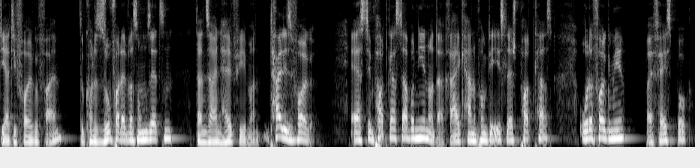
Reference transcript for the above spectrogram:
Dir hat die Folge gefallen? Du konntest sofort etwas umsetzen? Dann sei ein Held für jemanden. Teil diese Folge. Erst den Podcast abonnieren unter reikan.de slash podcast oder folge mir bei Facebook,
